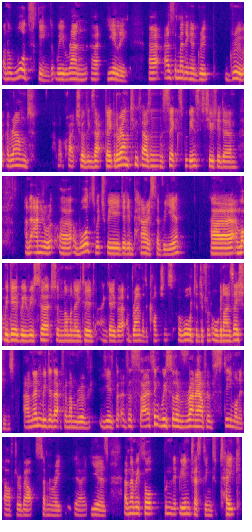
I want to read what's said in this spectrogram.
an award scheme that we ran uh, yearly. Uh, as the Meddinge Group grew around, I'm not quite sure the exact date, but around 2006, we instituted um, an annual uh, awards, which we did in Paris every year. Uh, and what we did, we researched and nominated and gave a, a, brand with a conscience award to different organizations. And then we did that for a number of years. But I think we sort of ran out of steam on it after about seven or eight uh, years. And then we thought, wouldn't it be interesting to take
